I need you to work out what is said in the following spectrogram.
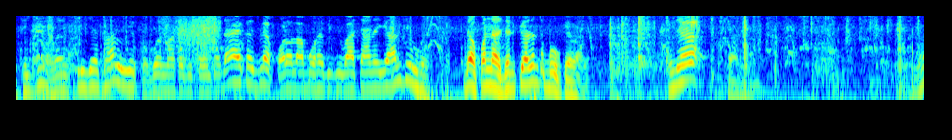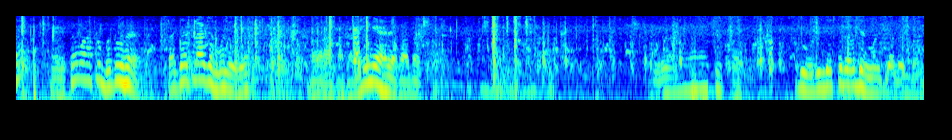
થઈ ગયું હવે ઉપડી જાય સારું એ ભગવાન માતાજી કહે ડાયરેક્ટ જ લે ફળો લાંબો બીજી વાત આને હાલ દેવું હોય દસ પંદર હજાર રૂપિયા ને તો બહુ કહેવાય. લે. સારું. હે? અરે આટલું બધું હે? કદાચ લાગે મને નહીં ને હરે કાકા દોરી જતી રહેવા દે ને મને ચાલો એકદમ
